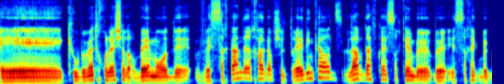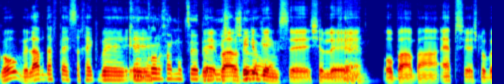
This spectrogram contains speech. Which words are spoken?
אה, כי הוא באמת חולש על הרבה מאוד, אה, ושחקן דרך אגב של trading cards, לאו דווקא ישחק, ב, ב, ישחק בגו, ולאו דווקא ישחק ב, כן, אה, כל אחד מוצא את ב- הנישה שלו. ב video games של, כן. או ב- ב apps שיש לו ב-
